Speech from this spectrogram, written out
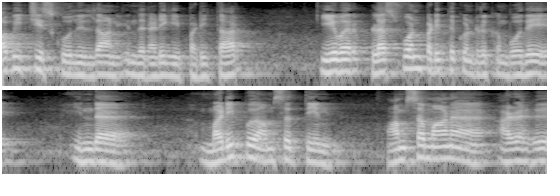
ஆவிச்சி ஸ்கூலில் தான் இந்த நடிகை படித்தார். இவர் ப்ளஸ் ஒன் படித்து கொண்டிருக்கும் போதே இந்த மடிப்பு அம்சத்தின் அம்சமான அழகு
